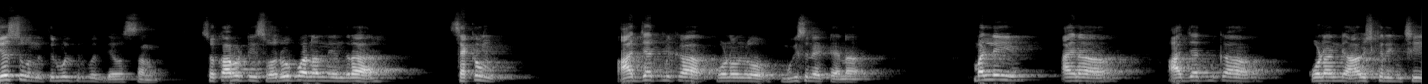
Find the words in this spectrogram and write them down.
చేస్తూ ఉంది తిరుమల తిరుపతి దేవస్థానం. సో కాబట్టి స్వరూపానందేంద్ర శకం ఆధ్యాత్మిక కోణంలో ముగిసినట్టేనా? మళ్ళీ ఆయన ఆధ్యాత్మిక కోణాన్ని ఆవిష్కరించి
